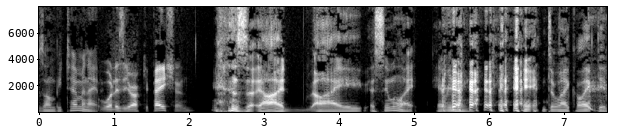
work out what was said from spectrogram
zombie Terminator. What is your occupation? so I, I assimilate. everything into my collective.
